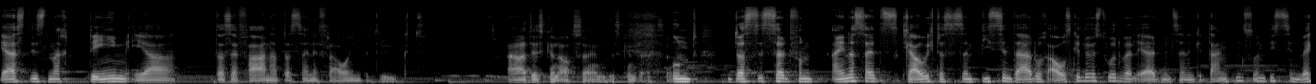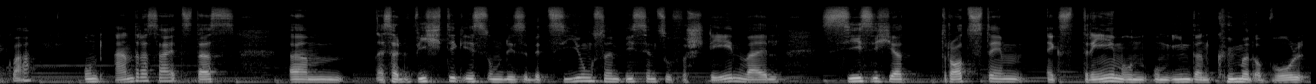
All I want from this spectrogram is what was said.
erst ist, nachdem er das erfahren hat, dass seine Frau ihn betrügt. Ah, das kann auch sein. Das könnte auch sein. Und das ist halt von einerseits, glaube ich, dass es ein bisschen dadurch ausgelöst wurde, weil er halt mit seinen Gedanken so ein bisschen weg war. Und andererseits, dass ähm, es halt wichtig ist, um diese Beziehung so ein bisschen zu verstehen, weil sie sich ja trotzdem extrem um, um ihn dann kümmert, obwohl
